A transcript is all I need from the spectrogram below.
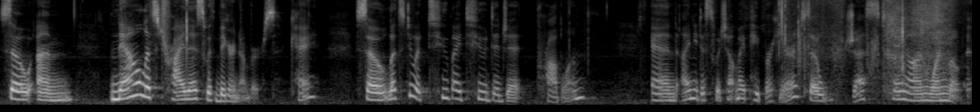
So um, now let's try this with bigger numbers. Okay. So let's do a two by two digit problem. And I need to switch out my paper here. So just hang on one moment.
